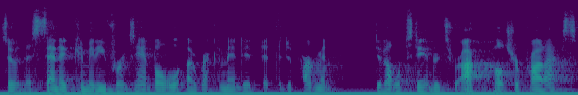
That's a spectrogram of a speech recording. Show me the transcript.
So the Senate committee, for example, uh, recommended that the department develop standards for aquaculture products.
